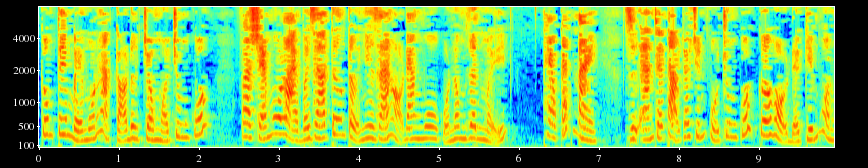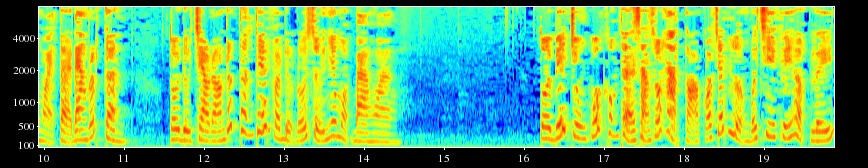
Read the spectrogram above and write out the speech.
Công ty Mỹ muốn hạt cỏ được trồng ở Trung Quốc và sẽ mua lại với giá tương tự như giá họ đang mua của nông dân Mỹ. Theo cách này, dự án sẽ tạo cho chính phủ Trung Quốc cơ hội để kiếm nguồn ngoại tệ đang rất cần. Tôi được chào đón rất thân thiết và được đối xử như một bà hoàng. Tôi biết Trung Quốc không thể sản xuất hạt cỏ có chất lượng với chi phí hợp lý,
